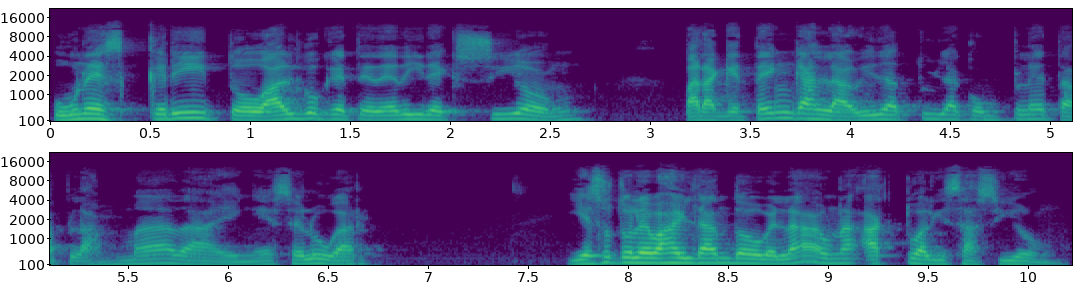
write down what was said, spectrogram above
un escrito, algo que te dé dirección para que tengas la vida tuya completa plasmada en ese lugar. Y eso tú le vas a ir dando, ¿verdad? Una actualización.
